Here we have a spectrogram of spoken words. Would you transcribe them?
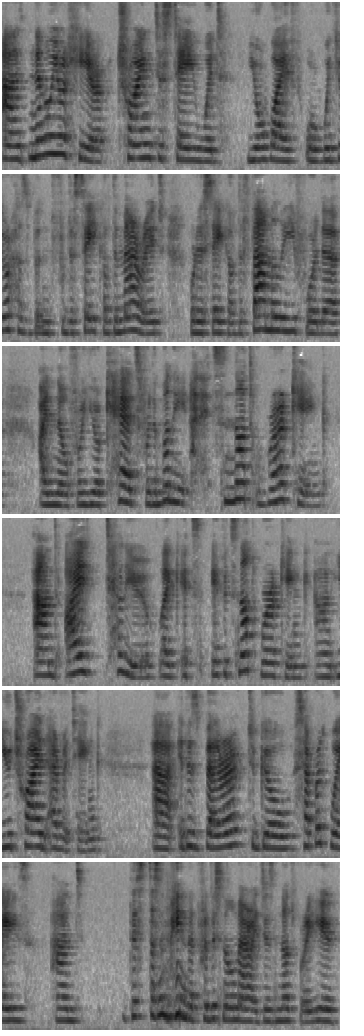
And now you're here trying to stay with your wife or with your husband for the sake of the marriage, for the sake of the family, for the, I don't know, for your kids, for the money, and it's not working. And I tell you, like, it's if it's not working and you tried everything, uh, it is better to go separate ways. And this doesn't mean that traditional marriage is not for you.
